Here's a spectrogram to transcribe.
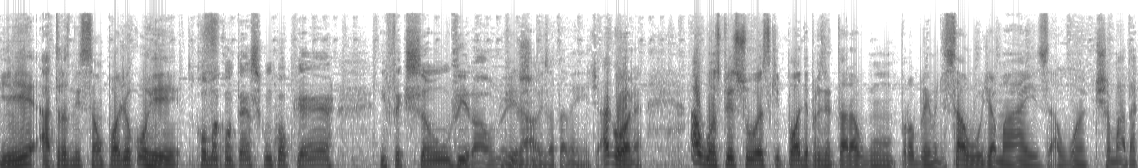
e a transmissão pode ocorrer. Como acontece com qualquer infecção viral, não é viral, isso? exatamente. Agora, algumas pessoas que podem apresentar algum problema de saúde a mais, alguma chamada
